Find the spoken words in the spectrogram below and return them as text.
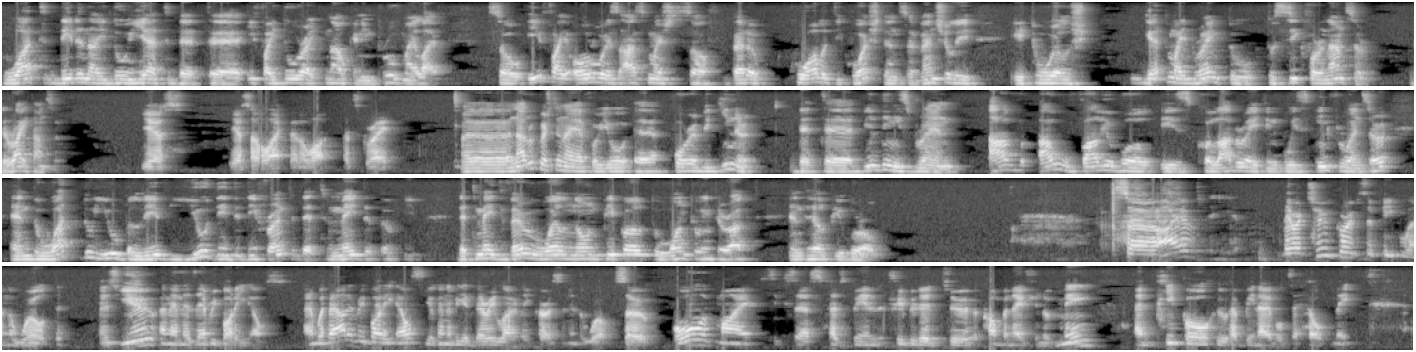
What didn't I do yet that uh, if I do right now can improve my life? So if I always ask myself better quality questions, eventually it will get my brain to to seek for an answer, the right answer. Yes, yes, I like that a lot. That's great. Uh, another question I have for you, uh, for a beginner that uh, building his brand, how, how valuable is collaborating with influencer, and what do you believe you did different that made uh, that made very well known people to want to interact and help you grow? So there are two groups of people in the world. There's you, and then there's everybody else. And without everybody else, you're going to be a very lonely person in the world. So all of my success has been attributed to a combination of me and people who have been able to help me.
